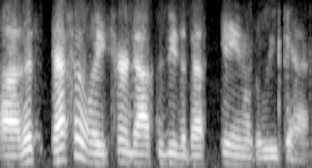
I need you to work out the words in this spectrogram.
Uh, this definitely turned out to be the best game of the weekend.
